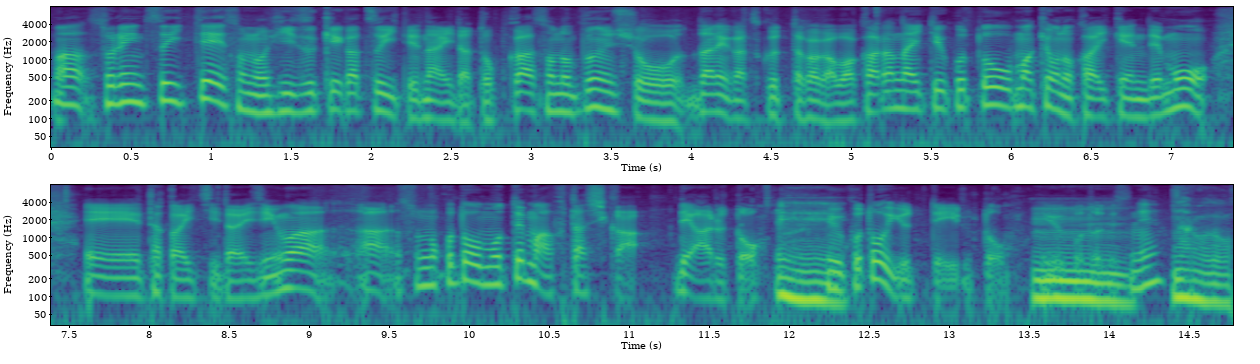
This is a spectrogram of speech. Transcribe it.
まあ、それについて、その日付がついてないだとか、その文章を誰が作ったかがわからないということを、まあ今日の会見でも、えー、高市大臣は、あそのことをもって、まあ、不確かであるということを言っているということですね。えー、なるほど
